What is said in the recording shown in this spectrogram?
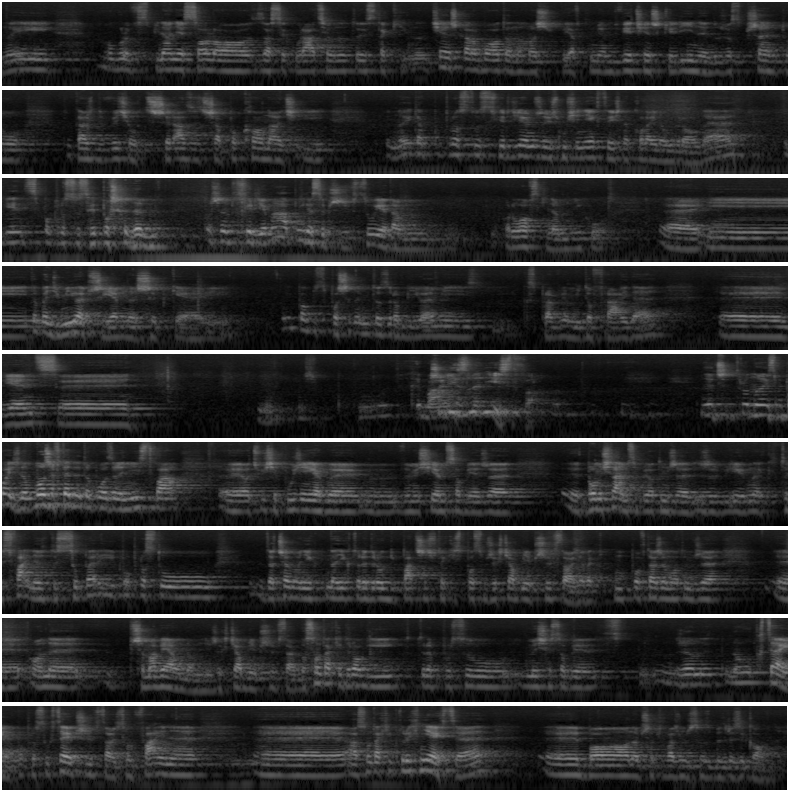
no i w ogóle wspinanie solo z asekuracją, no to jest taki, no, ciężka robota, no masz, ja w tym miałem dwie ciężkie liny, dużo sprzętu, każdy wyciąg trzy razy trzeba pokonać i no i tak po prostu stwierdziłem, że już mi się nie chce iść na kolejną drogę, więc po prostu sobie poszedłem, poszedłem stwierdziłem, a pójdę sobie przyżywcuję tam Orłowski na mnichu i to będzie miłe, przyjemne, szybkie i, no i po prostu poszedłem i to zrobiłem i sprawiło mi to frajdę, e, więc e, no, chyba... Czyli z lenistwa. Znaczy, trudno jest mi powiedzieć, no może wtedy to było z lenistwa, oczywiście później jakby wymyśliłem sobie, że bo myślałem sobie o tym, że, że to jest fajne, to jest super i po prostu zaczęło na niektóre drogi patrzeć w taki sposób, że chciałbym je przywstawać. Ja tak powtarzam o tym, że e, one przemawiają do mnie, że chciałbym je przywstawać, bo są takie drogi, które po prostu myślę sobie, że one, no chcę je, po prostu chcę je są fajne, e, a są takie, których nie chcę, e, bo na przykład uważam, że są zbyt ryzykowne.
